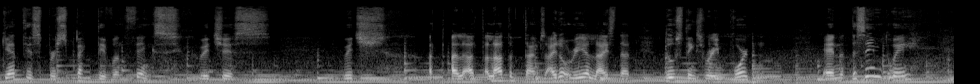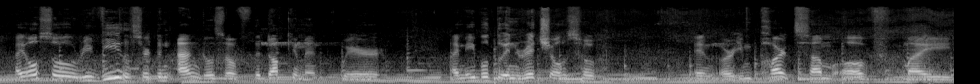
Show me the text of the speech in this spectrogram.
get his perspective on things, which is, which a, a, a lot of times I don't realize that those things were important. And at the same way, I also reveal certain angles of the document where I'm able to enrich also and or impart some of my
